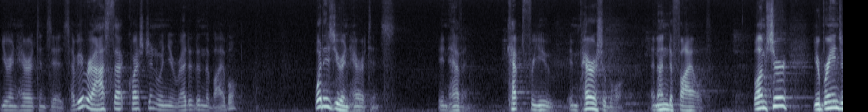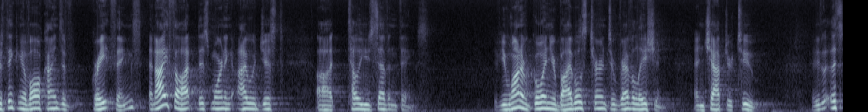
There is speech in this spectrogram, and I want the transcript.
your inheritance is. Have you ever asked that question when you read it in the Bible? What is your inheritance in heaven, kept for you, imperishable and undefiled? Well, I'm sure your brains are thinking of all kinds of great things, and I thought this morning I would just uh, tell you seven things. If you want to go in your Bibles, turn to Revelation and chapter 2. Let's,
